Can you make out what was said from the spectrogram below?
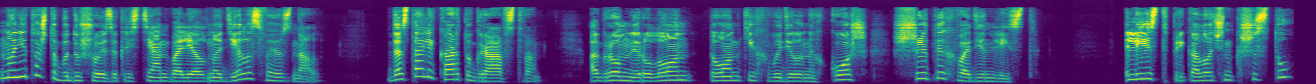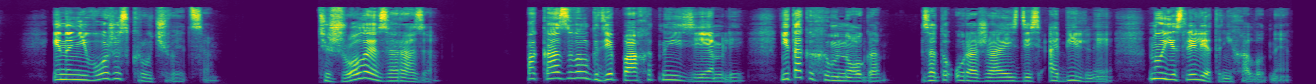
но не то чтобы душой за крестьян болел, но дело свое знал. Достали карту графства. Огромный рулон тонких выделанных кож, сшитых в один лист. Лист приколочен к шесту, и на него же скручивается. Тяжелая зараза. Показывал, где пахотные земли. Не так их и много, зато урожаи здесь обильные, ну, если лето не холодное.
